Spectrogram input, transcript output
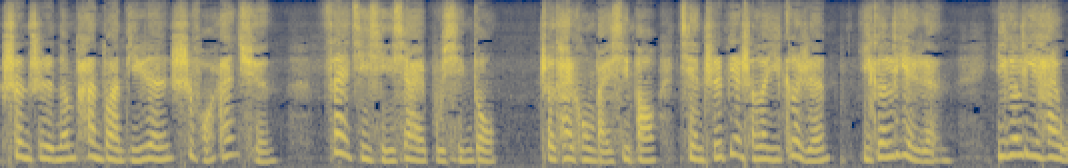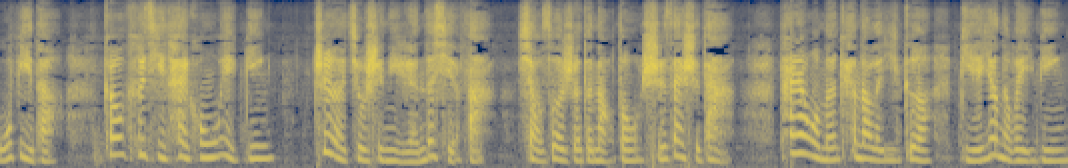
甚至能判断敌人是否安全，再进行下一步行动。这太空白细胞简直变成了一个人，一个猎人，一个厉害无比的高科技太空卫兵。这就是拟人的写法。小作者的脑洞实在是大，他让我们看到了一个别样的卫兵。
